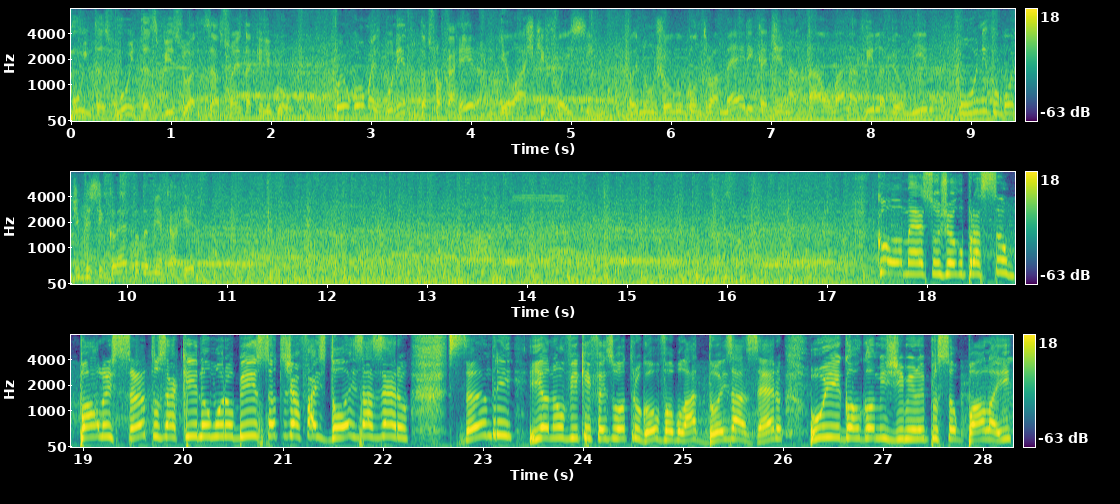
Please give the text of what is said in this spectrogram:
muitas, muitas visualizações daquele gol. Foi gol mais bonito da sua carreira? Eu acho que foi sim. Foi num jogo contra o América de Natal, lá na Vila Belmiro, o único gol de bicicleta da minha carreira. Começa o jogo para São Paulo e Santos aqui no Morumbi. Santos já faz 2 a 0. Sandri e eu não vi quem fez o outro gol. Vamos lá, 2 a 0. O Igor Gomes diminui pro São Paulo aí.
